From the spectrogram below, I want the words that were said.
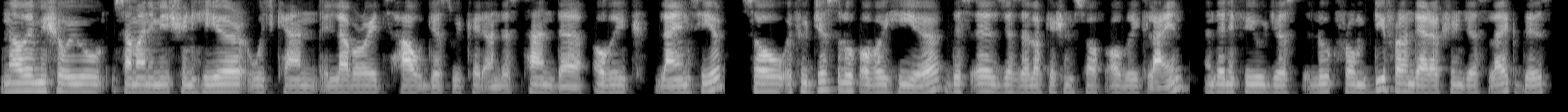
Now let me show you some animation here which can elaborate how just we could understand the oblique lines here. So if you just look over here, this is just the locations of oblique line. And then if you just look from different direction just like this,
